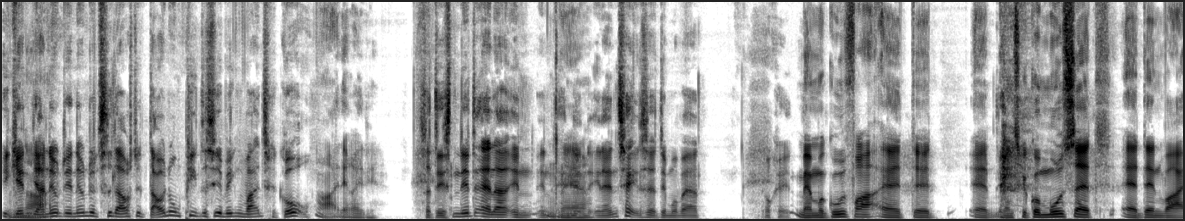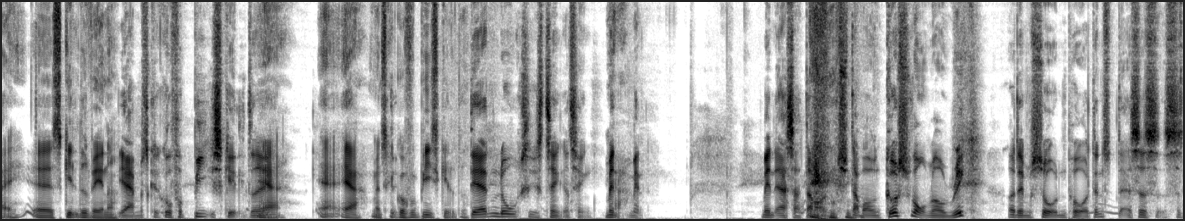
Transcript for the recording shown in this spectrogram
Igen, Nej. jeg har nævnt, jeg nævnte det tidligere afsnit, der er jo ikke nogen pil, der siger, hvilken vej de skal gå. Nej, det er rigtigt. Så det er sådan lidt eller en, en, Ja. en, en antagelse, at det må være... Okay, Man må gå ud fra, at, øh, at man skal gå modsat af den vej, øh, skiltet vender. ja, man skal gå forbi skiltet. Ja, ja, ja, man skal gå forbi skiltet. Det er den logiske ting at tænke. Men, Ja. men, men altså, der var, der var en godsvogn, og Rick og dem så den på, og den, altså, så, så,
